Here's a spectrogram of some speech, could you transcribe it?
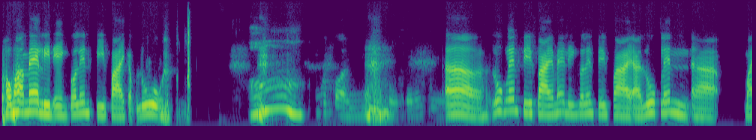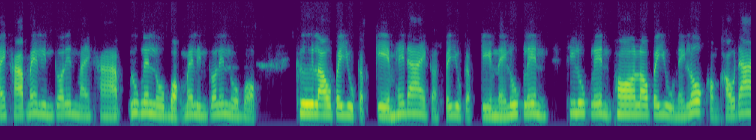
เพราะว่าแม่ลินเองก็เล่นฟรีไฟกับลูกอ๋อเมื่อก่อนผมเคยเล่นเกมอ่าลูกเล่นฟรีไฟแม่ลินก็เล่นฟรีไฟอ่าลูกเล่นอ่า ไมคราฟแม่ลินก็เล่นไมคราฟลูกเล่น Roblox แม่ลินก็เล่น Roblox คือเราไปอยู่กับเกมให้ได้ก่อนไปอยู่กับเกมในลูกเล่นที่ลูกเล่น พอเราไปอยู่ในโลกของเขาได้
